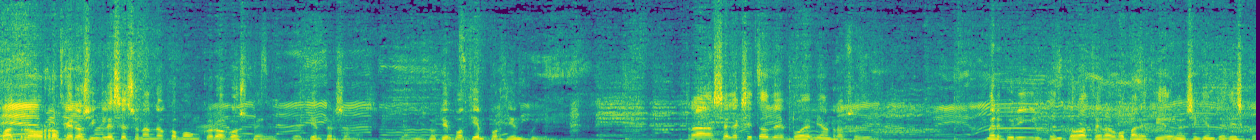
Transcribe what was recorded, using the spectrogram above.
Cuatro rockeros ingleses sonando como un coro gospel de 100 personas y al mismo tiempo 100% Queen. Tras el éxito de Bohemian Rhapsody, Mercury intentó hacer algo parecido en el siguiente disco,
